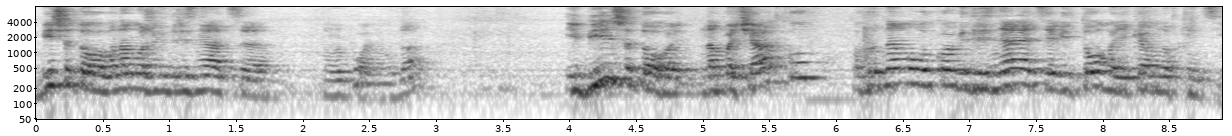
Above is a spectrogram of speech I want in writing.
Більше того, вона може відрізнятися, ну ви поняли, да? І більше того, на початку грудне молоко відрізняється від того, яке воно в кінці.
